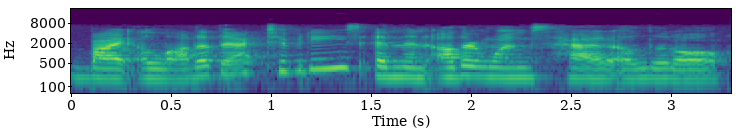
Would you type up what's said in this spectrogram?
by a lot of the activities, and then other ones had a little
